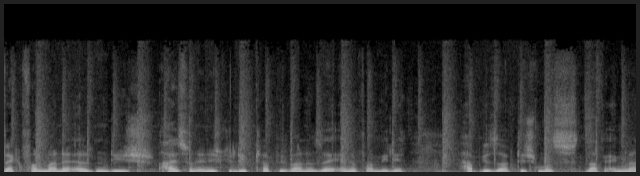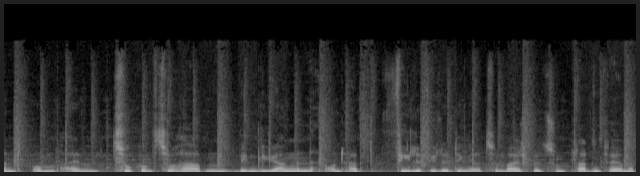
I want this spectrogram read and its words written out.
weg von meinen Eltern, die ich heiß und innig geliebt habe. Wir waren eine sehr enge Familie. Habe gesagt, ich muss nach England, um eine Zukunft zu haben. Bin gegangen und habe viele, viele Dinge, zum Beispiel zum Plattenfirma,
